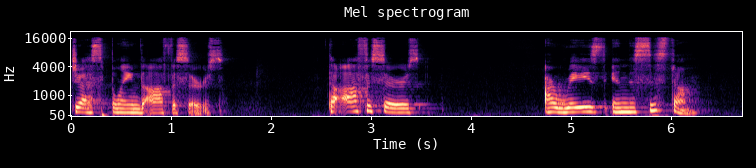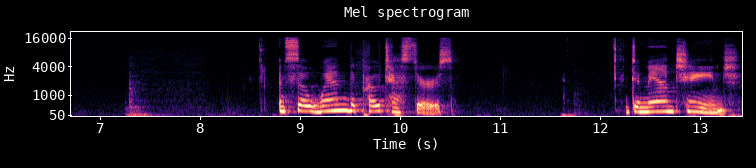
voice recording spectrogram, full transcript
just blame the officers. The officers are raised in the system. And so when the protesters demand change,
